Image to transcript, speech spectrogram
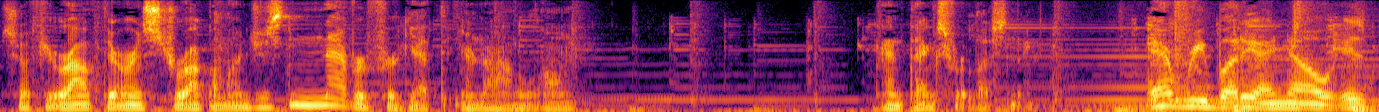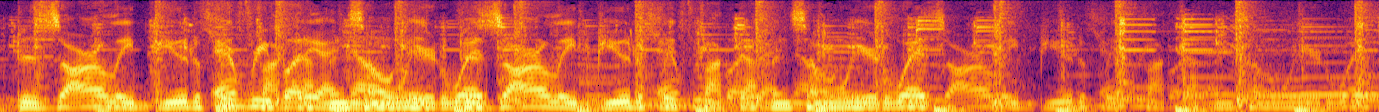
So if you're out there and struggling, just never forget that you're not alone. And thanks for listening. Everybody I know is bizarrely beautifully Everybody I know is weird bizarrely beautifully Everybody fucked up in some weird way. Bizarrely beautifully fucked up in some weird way.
